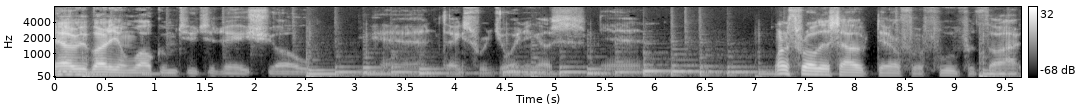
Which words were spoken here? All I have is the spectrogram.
Hey, everybody, and welcome to today's show. And thanks for joining us. And I want to throw this out there for food for thought.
